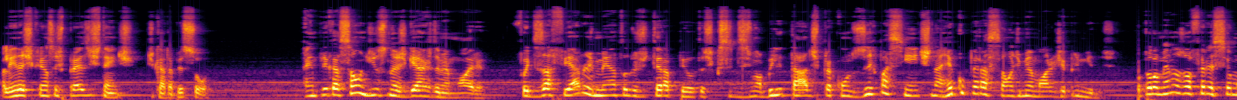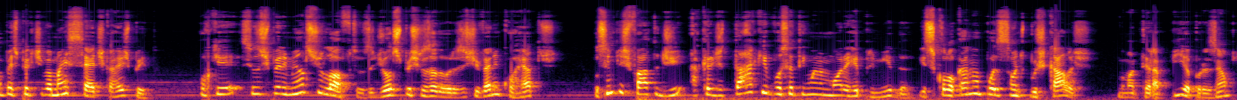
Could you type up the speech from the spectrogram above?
além das crenças pré-existentes de cada pessoa. A implicação disso nas guerras da memória foi desafiar os métodos de terapeutas que se diziam habilitados para conduzir pacientes na recuperação de memórias reprimidas, ou pelo menos oferecer uma perspectiva mais cética a respeito. Porque se os experimentos de Loftus e de outros pesquisadores estiverem corretos, o simples fato de acreditar que você tem uma memória reprimida e se colocar numa posição de buscá-las, numa terapia, por exemplo,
